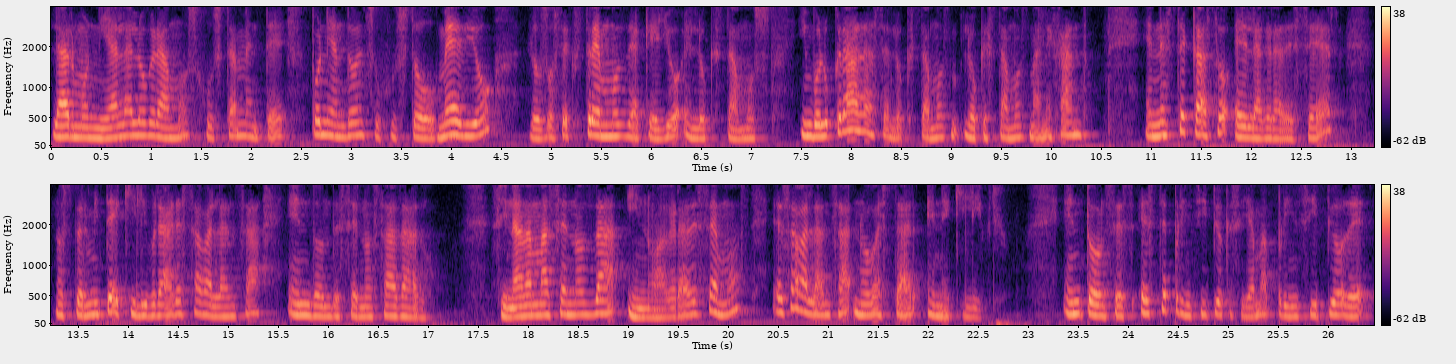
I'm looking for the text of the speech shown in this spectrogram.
la armonía la logramos justamente poniendo en su justo medio los dos extremos de aquello en lo que estamos involucradas, en lo que estamos, lo que estamos manejando. En este caso, el agradecer nos permite equilibrar esa balanza en donde se nos ha dado. Si nada más se nos da y no agradecemos, esa balanza no va a estar en equilibrio. Entonces, este principio que se llama principio de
